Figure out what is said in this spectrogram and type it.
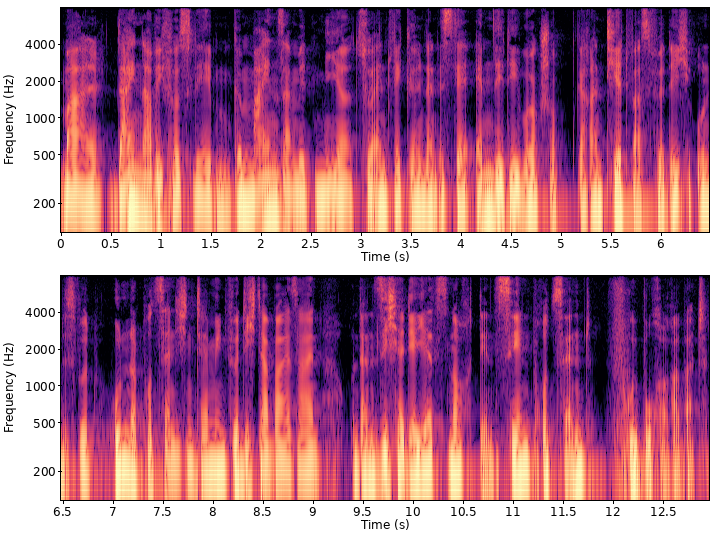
mal dein Navi fürs Leben gemeinsam mit mir zu entwickeln, dann ist der MDD-Workshop garantiert was für dich und es wird hundertprozentig ein Termin für dich dabei sein und dann sicher dir jetzt noch den 10% Frühbucherrabatt.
